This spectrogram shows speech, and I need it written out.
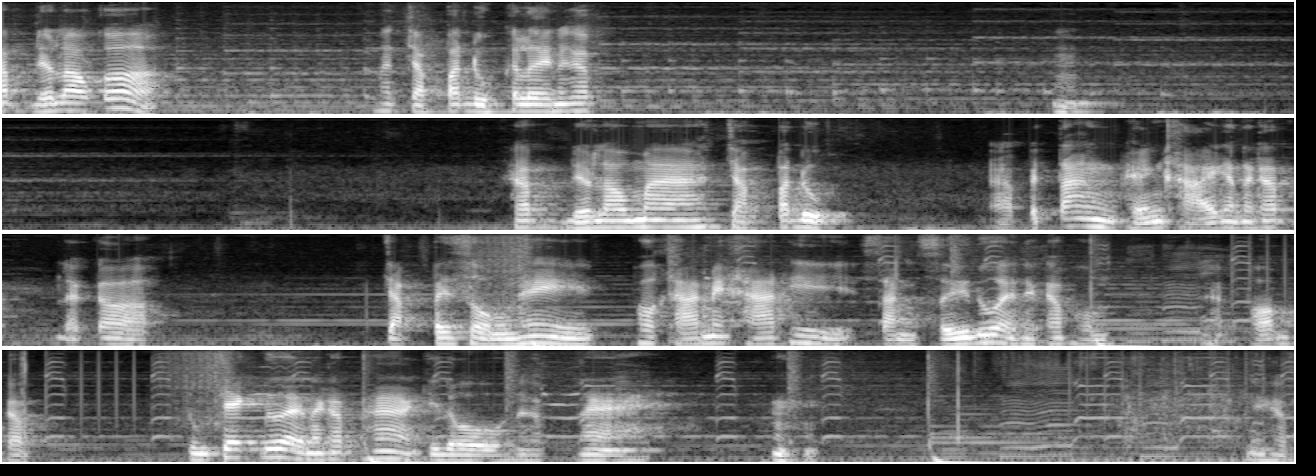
ครับ เดี๋ยวเราก็มาจับปลาดุกกันเลยนะครับครับ เดี๋ยวเรามาจับปลาดุกไปตั้งแผงขายกันนะครับ แล้วก็จับไปส่งให้พ่อค้าแม่ค้าที่สั่งซื้อด้วยนะครับ ผมพร้อมกับจุงเจ๊กด้วยนะครับ 5 กิโลนะครับแหมนี่ครับ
